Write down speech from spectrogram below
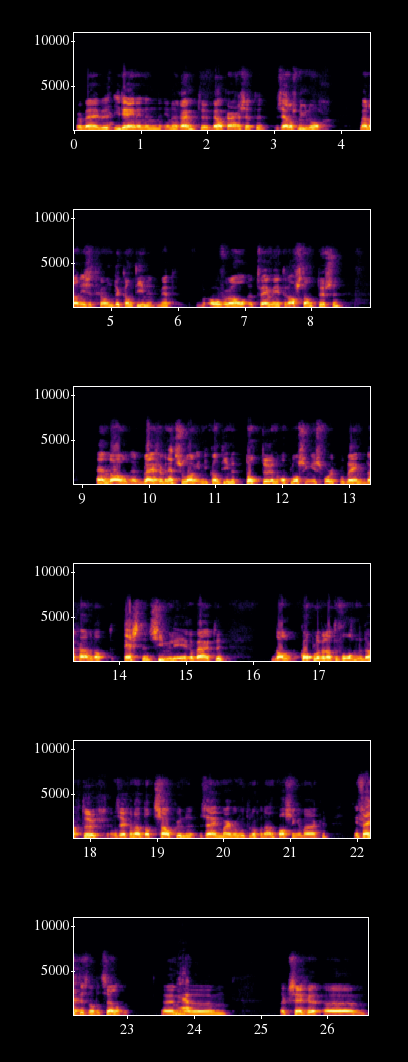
waarbij we ja. iedereen in een, in een ruimte bij elkaar zetten, zelfs nu nog. Maar dan is het gewoon de kantine met overal uh, twee meter afstand tussen. En dan blijven we net zo lang in die kantine tot er een oplossing is voor het probleem. Dan gaan we dat testen, simuleren buiten. Dan koppelen we dat de volgende dag terug en zeggen, nou dat zou kunnen zijn, maar we moeten nog wat aanpassingen maken. In feite is dat hetzelfde. En ja. um, ik zeggen, um,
